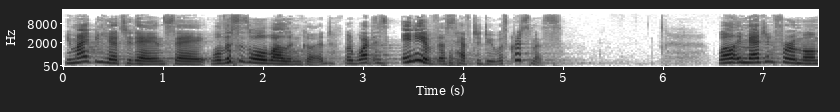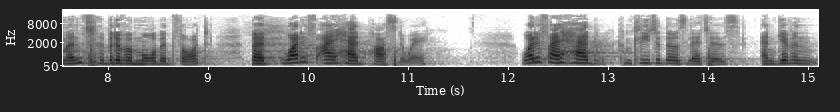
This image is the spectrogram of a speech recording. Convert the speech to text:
You might be here today and say, well, this is all well and good, but what does any of this have to do with Christmas? Well, imagine for a moment, a bit of a morbid thought, but what if I had passed away? What if I had completed those letters and given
